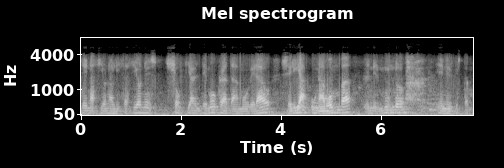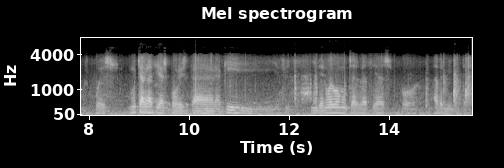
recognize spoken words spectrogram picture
de nacionalizaciones socialdemócrata moderado sería una bomba en el mundo en el que estamos. Pues muchas gracias por estar aquí y de nuevo muchas gracias por haberme invitado.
